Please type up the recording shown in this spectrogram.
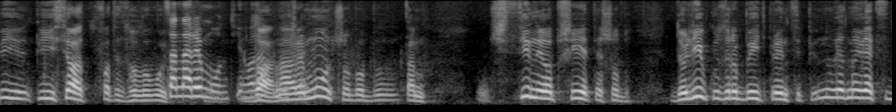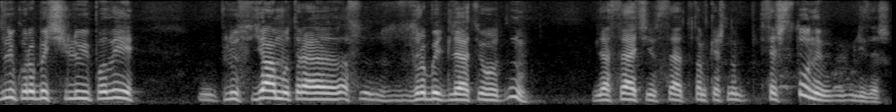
пі- 50 фати з головою. Це на ремонт його, да, так? на ремонт, щоб об- там стіни обшити, щоб долівку зробити, в принципі. Ну, я думаю, як долівку робити щілюї поли, плюс яму треба зробити для цього, ну, для сечі, все, то там, звісно, 1100 не влізеш.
